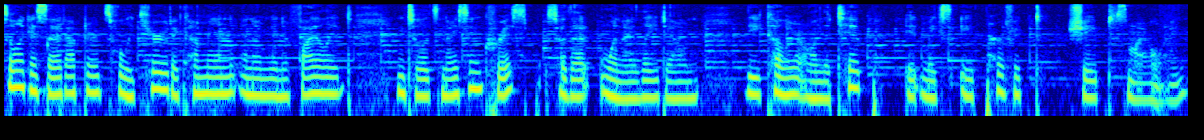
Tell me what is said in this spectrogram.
So like I said, after it's fully cured, I come in and I'm going to file it until it's nice and crisp so that when I lay down the color on the tip, it makes a perfect shaped smile line.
